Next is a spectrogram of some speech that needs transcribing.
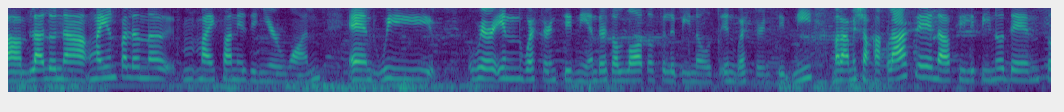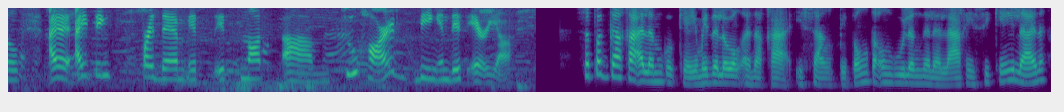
Um, lalo na ngayon pala na my son is in year one. And we we're in Western Sydney and there's a lot of Filipinos in Western Sydney. Marami siyang kaklase na Filipino din. So I I think for them it's it's not um, too hard being in this area. Sa pagkakaalam ko, Kay, may dalawang anak ka. Isang pitong taong gulang na lalaki si Kaylan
